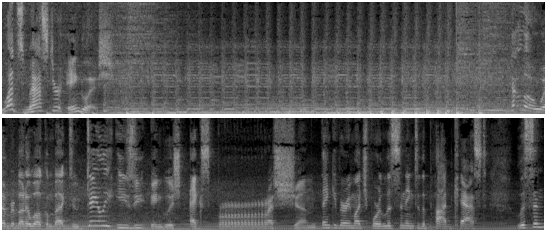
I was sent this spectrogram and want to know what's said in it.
let's master English. Hello, everybody. Welcome back to Daily Easy English Expression. Thank you very much for listening to the podcast. Listen,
